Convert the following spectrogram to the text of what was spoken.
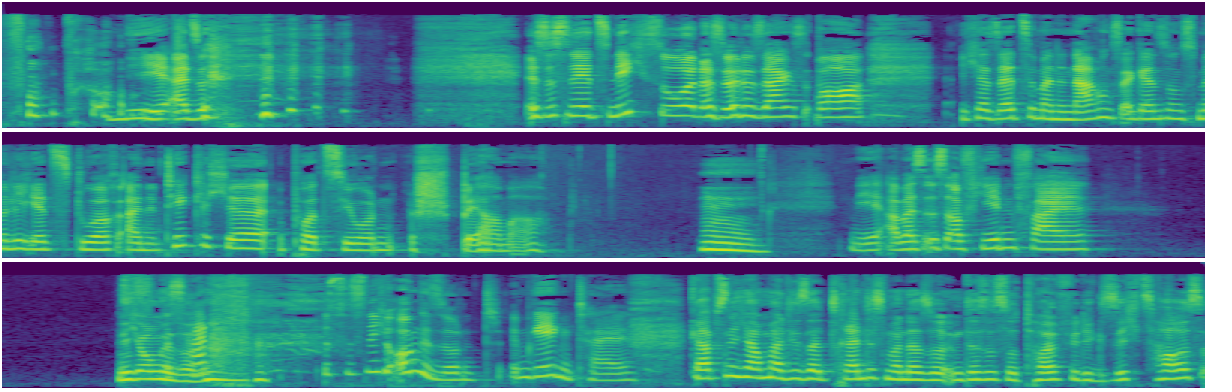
davon braucht? Nee, also es ist jetzt nicht so, dass wenn du sagst, boah, ich ersetze meine Nahrungsergänzungsmittel jetzt durch eine tägliche Portion Sperma. Hm, Nee, aber es ist auf jeden Fall, nicht es, ungesund. hat, es ist nicht ungesund. Im Gegenteil. Gab's nicht auch mal dieser Trend, dass man da so, das ist so toll für die Gesichtshaus,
